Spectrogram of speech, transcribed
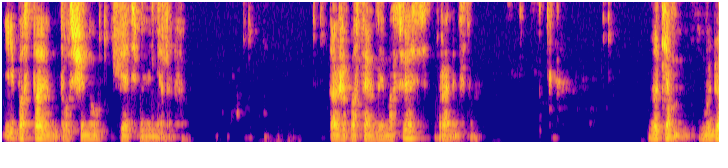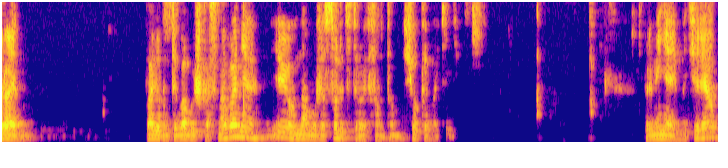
И поставим толщину 5 мм также поставим взаимосвязь равенства Затем выбираем повернутая бабушка основания и нам уже Solid строит фантом. Щелкаем ОК. Применяем материал.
